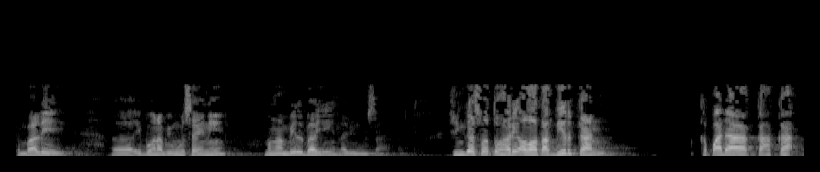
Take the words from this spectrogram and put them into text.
kembali e, ibu Nabi Musa ini mengambil bayi Nabi Musa. Hingga suatu hari Allah takdirkan kepada kakak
